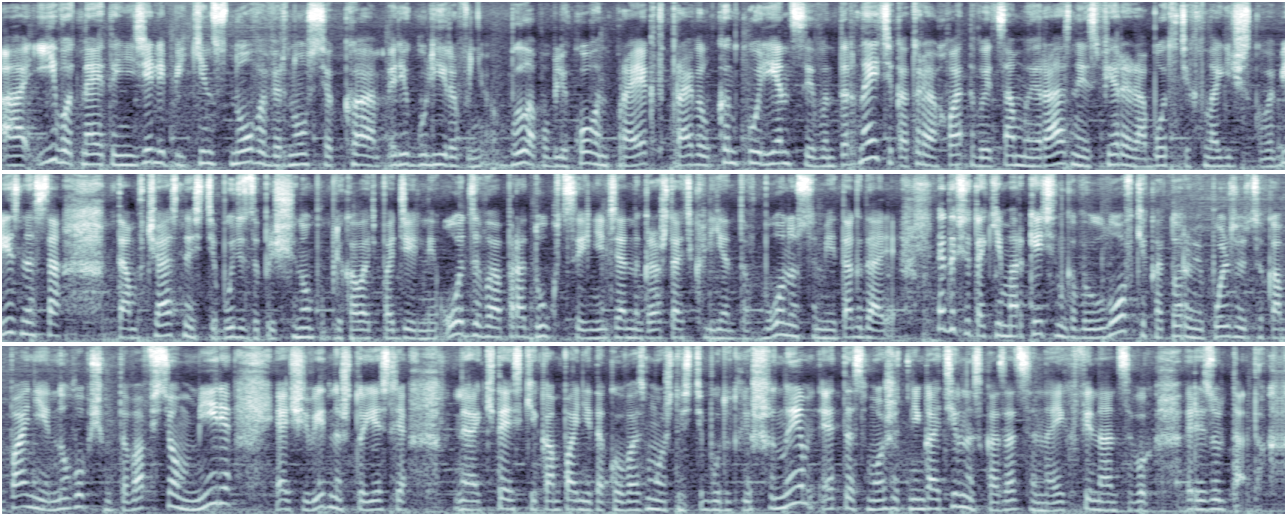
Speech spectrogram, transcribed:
А, и вот на этой неделе Пекин снова вернулся к регулированию. Был опубликован проект правил конкуренции в интернете, который охватывает самые разные сферы работы технологического бизнеса. Там, в частности, будет запрещено публиковать поддельные отзывы о продукции, нельзя награждать клиентов бонусами и так далее. Это все такие маркетинговые уловки, которыми пользуются компании, ну, в общем-то, во всем мире. И очевидно, что если э, китайские компании такой возможности возможности будут лишены, это сможет негативно сказаться на их финансовых результатах.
